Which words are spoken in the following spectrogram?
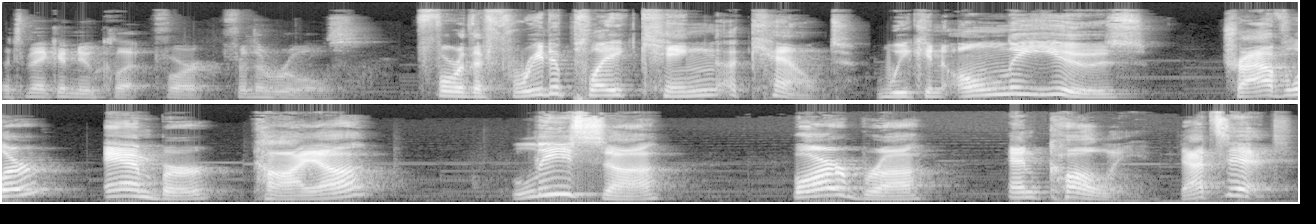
Let's make a new clip for for the rules. For the free to play King account, we can only use Traveler, Amber, Kaeya, Lisa, Barbara, and Collei. That's it.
